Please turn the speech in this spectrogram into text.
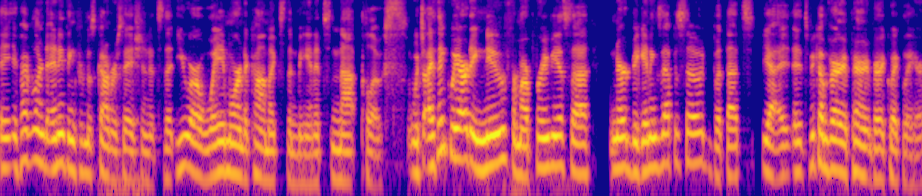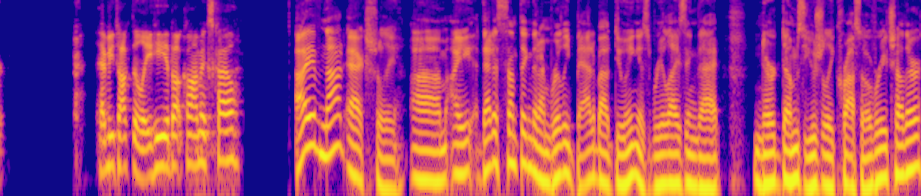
if I've learned anything from this conversation, it's that you are way more into comics than me, and it's not close. Which I think we already knew from our previous uh, Nerd Beginnings episode, but that's yeah, it, it's become very apparent very quickly here. Have you talked to Leahy about comics, Kyle? I have not actually. Um, I that is something that I'm really bad about doing is realizing that nerddoms usually cross over each other,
